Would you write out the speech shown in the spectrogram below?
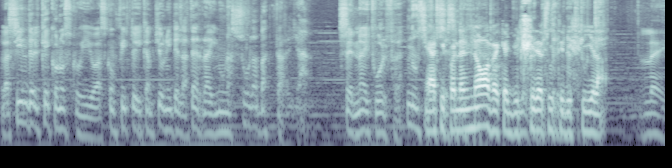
La Sindel che conosco io ha sconfitto i campioni della Terra in una sola battaglia. Se Nightwolf non si era fosse tipo nel sacrificato, 9 che li uccide tutti di fila. Lei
